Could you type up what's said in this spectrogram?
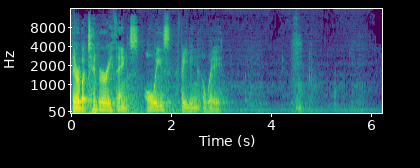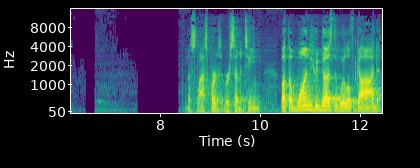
They are but temporary things, always fading away. And this last part is verse 17. But the one who does the will of God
